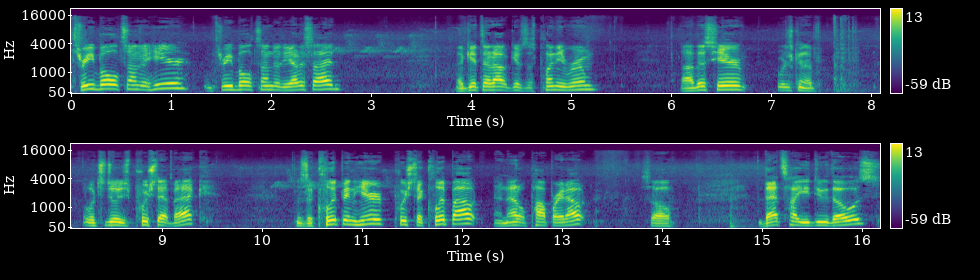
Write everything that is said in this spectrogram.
three bolts under here and three bolts under the other side. Now get that out gives us plenty of room. Uh, this here, we're just going to, what you do is push that back. There's a clip in here. Push the clip out and that'll pop right out. So that's how you do those.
